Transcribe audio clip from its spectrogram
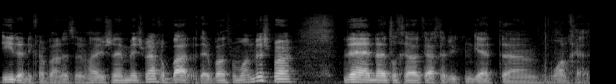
eat any karbanis. But if they're both from one mishmar, then you can get um, one chelik.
